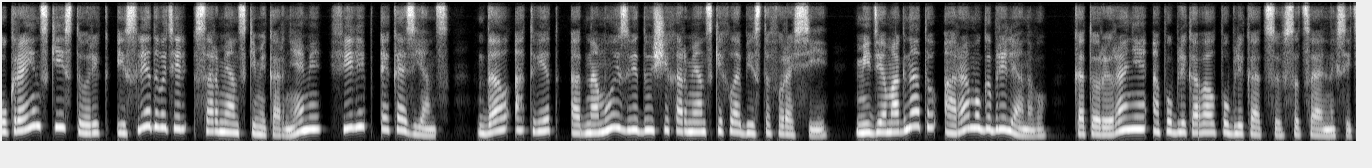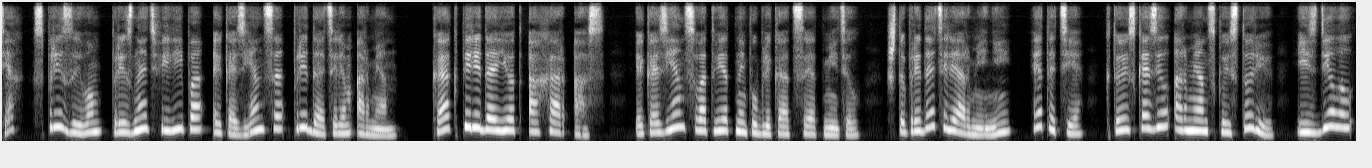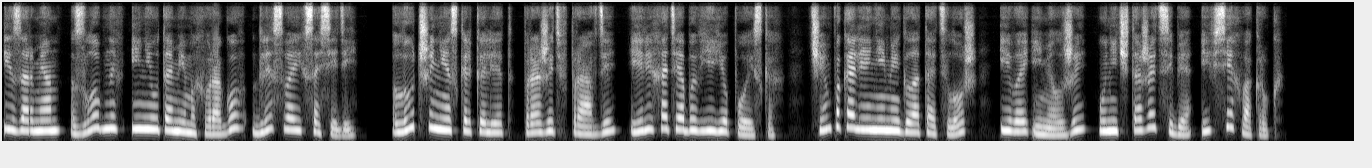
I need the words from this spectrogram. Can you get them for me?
Украинский историк, исследователь с армянскими корнями Филипп Эказьянц дал ответ одному из ведущих армянских лоббистов в России, медиамагнату Араму Габрилянову, который ранее опубликовал публикацию в социальных сетях с призывом признать Филиппа Эказьянца предателем армян. Как передает Ахар Ас, Эказьянц в ответной публикации отметил, что предатели Армении — это те, кто исказил армянскую историю и сделал из армян злобных и неутомимых врагов для своих соседей. Лучше несколько лет прожить в правде или хотя бы в ее поисках, чем поколениями глотать ложь и во имя лжи уничтожать себя и всех вокруг.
